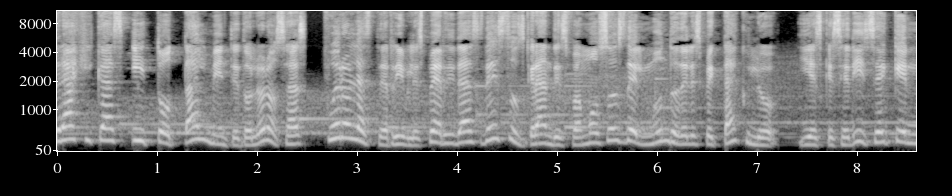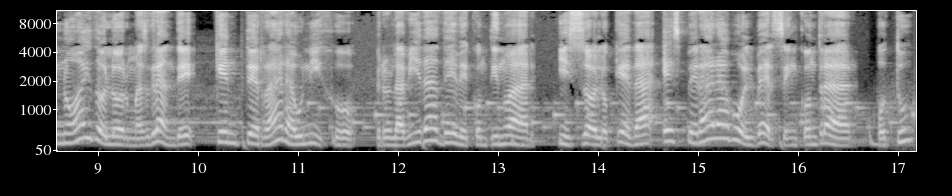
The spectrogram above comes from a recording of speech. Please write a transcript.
trágicas y totalmente dolorosas fueron las terribles pérdidas de estos grandes famosos del mundo del espectáculo. Y es que se dice que no hay dolor más grande que enterrar a un hijo, pero la vida debe continuar y solo queda esperar a volverse a encontrar. ¿O tú?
